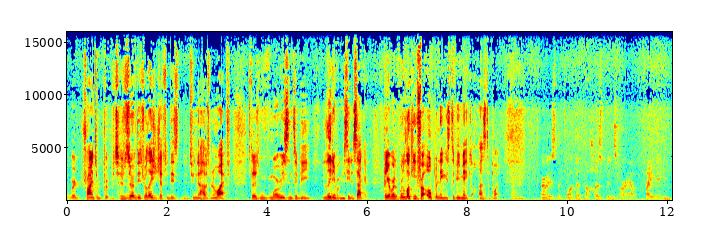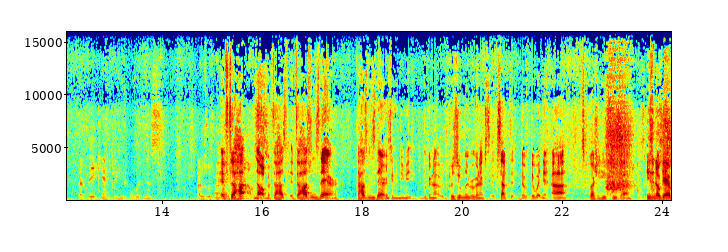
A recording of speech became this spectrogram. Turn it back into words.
we're trying to pr- preserve these relationships with these between the husband and wife. So there's more reason to be leading. We're going to see in a second. But yeah, we're, we're looking for openings to be makel. That's the point. Mm-hmm. Remember, is the thought that the husbands are out fighting that they can't be a witness? I was with my If the hu- house. no, if the hus- if the husband's there, the husband's there. He's going to be. We're going to presumably we're going to accept the, the, the witness. Uh, it's a good question. He's he's uh, he's an ogea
